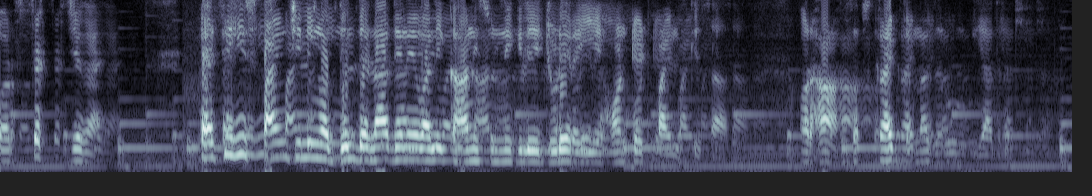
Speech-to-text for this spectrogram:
परफेक्ट जगह है। ऐसी ही स्पाइन चिलिंग और दिल दहला देने वाली कहानी सुनने के लिए जुड़े रहिए हॉन्टेड फाइल्स के साथ। और हाँ सब्सक्राइब करना ज़रूर याद रखिएगा।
